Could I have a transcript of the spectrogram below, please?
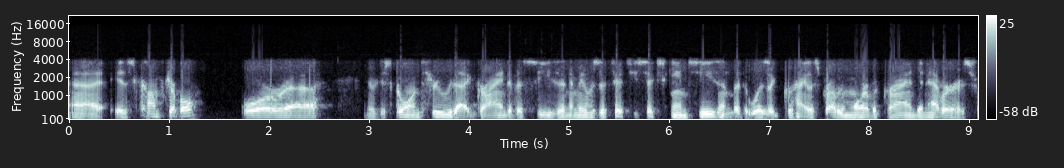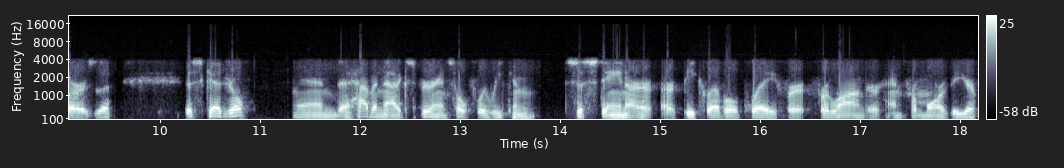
uh, is comfortable, or uh, you know, just going through that grind of a season. I mean, it was a 56 game season, but it was a it was probably more of a grind than ever as far as the the schedule. And uh, having that experience, hopefully, we can sustain our, our peak level play for, for longer and for more of the year.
